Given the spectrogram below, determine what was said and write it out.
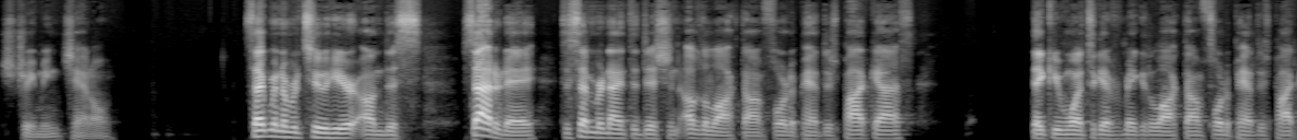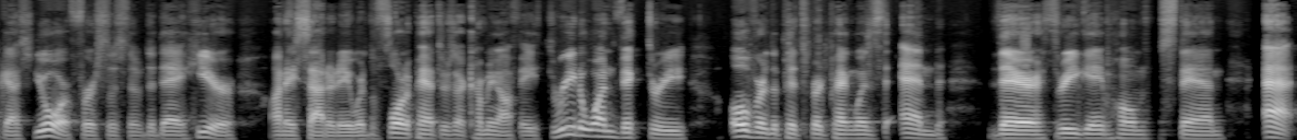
streaming channel. Segment number two here on this Saturday, December 9th edition of the Locked On Florida Panthers podcast. Thank you once again for making the Locked On Florida Panthers podcast your first listen of the day here on a Saturday, where the Florida Panthers are coming off a three to one victory over the Pittsburgh Penguins to end their three game home stand at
